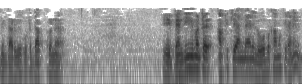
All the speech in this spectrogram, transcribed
මේ දරුවෙකුට දක්වන ඒ බැඳීමට අපි කියන්නේ නැහැ ලෝභකම කියලා නේද?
